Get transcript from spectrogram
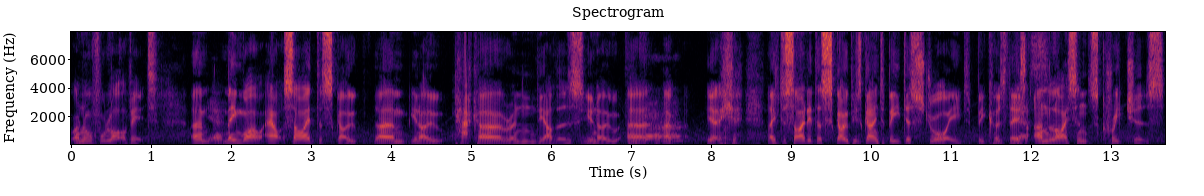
awful lot of it. Um, Yeah. Meanwhile, outside the scope, um, you know, Packer and the others, you know, uh, uh, yeah, they've decided the scope is going to be destroyed because there's Yes. unlicensed creatures.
